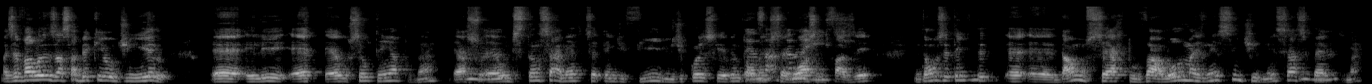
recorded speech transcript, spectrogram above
Mas é valorizar, saber que o dinheiro é, ele é, é o seu tempo, né? É, a, uhum. é, o distanciamento que você tem de filhos, de coisas que eventualmente Exatamente. você gosta de fazer. Então você tem que dar um certo valor, mas nesse sentido, nesse aspecto, uhum. né?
